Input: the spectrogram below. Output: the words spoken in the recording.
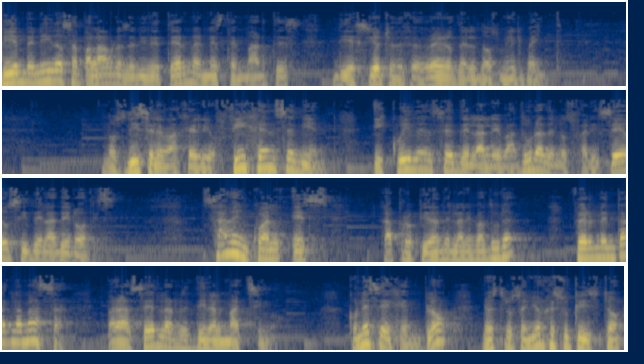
Bienvenidos a Palabras de Vida Eterna en este martes 18 de febrero del 2020. Nos dice el Evangelio, fíjense bien y cuídense de la levadura de los fariseos y de la de Herodes. ¿Saben cuál es la propiedad de la levadura? Fermentar la masa para hacerla rendir al máximo. Con ese ejemplo, nuestro Señor Jesucristo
